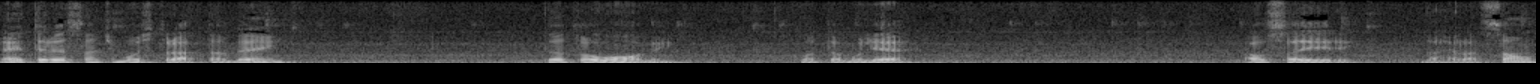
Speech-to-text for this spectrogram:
é interessante mostrar também, tanto ao homem quanto à mulher, ao saírem da relação,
